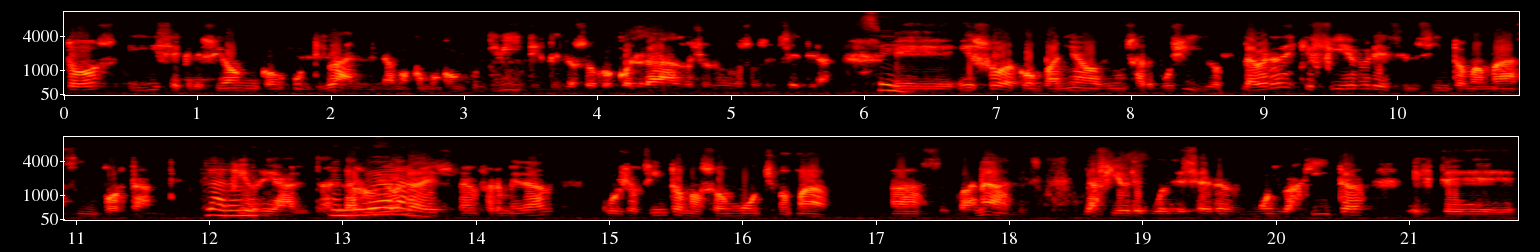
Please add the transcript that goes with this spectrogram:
tos y secreción conjuntival, digamos, como conjuntivitis, de los ojos colorados, llorosos, etcétera. Sí. Eh, eso acompañado de un sarpullido. La verdad es que fiebre es el síntoma más importante claro. fiebre alta. la rubiola es una enfermedad cuyos síntomas son mucho más, más banales. La fiebre puede ser muy bajita este,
